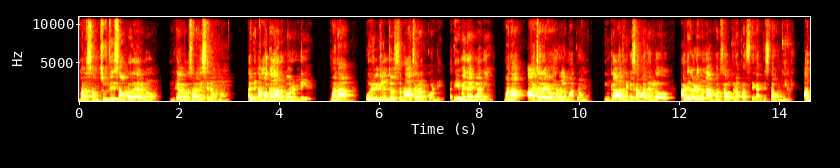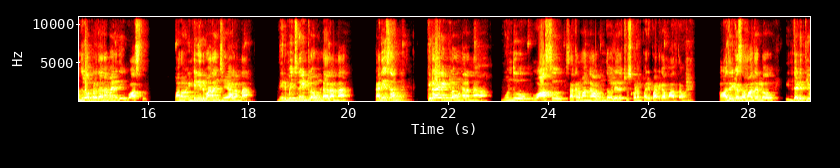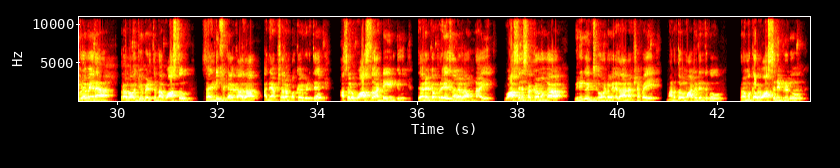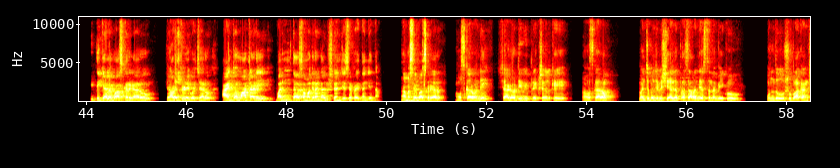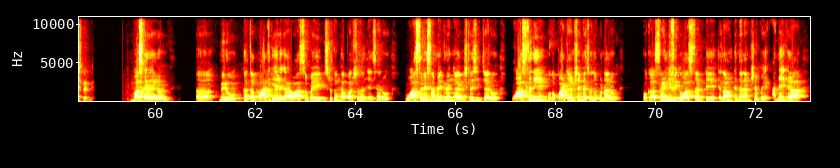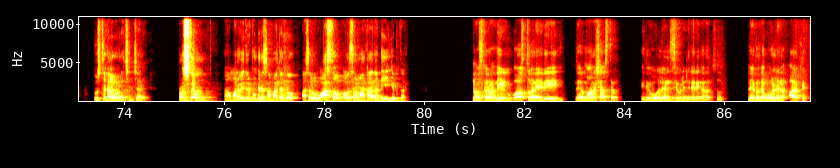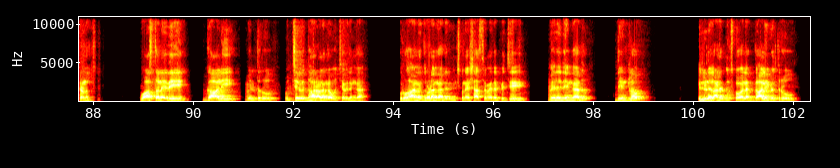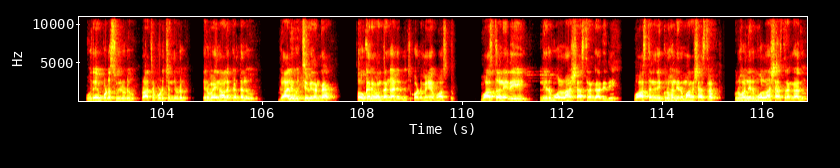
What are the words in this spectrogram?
మన సంస్కృతి సాంప్రదాయాలను ఇంకా కొనసాగిస్తూనే ఉన్నాం. అవి నమ్మకాలు అనుకోనండి. మన పూర్వీకుల నుంచి వస్తున్న ఆచారం అనుకోండి. అదేమైనా కానీ మన ఆచార వ్యవహారాలు మాత్రం ఇంకా ఆధునిక సమాజంలో అడుగడుగునా కొనసాగుతున్న పరిస్థితి కనిపిస్తూ ఉంది. అందులో ప్రధానమైనది వాస్తు. మనం ఇంటి నిర్మాణం చేయాలన్నా నిర్మించిన ఇంట్లో ఉండాలన్నా కనీసం కిరాయి ఇంట్లో ఉండాలన్నా ముందు వాస్తు సక్రమంగా ఉందో లేదో చూసుకోవడం పరిపాటిగా మారుతా ఉంది. ఆధునిక సమాజంలో ఇంతటి తీవ్రమైన ప్రభావం చూపెడుతున్న వాస్తు సైంటిఫికా కాదా అనే అంశాలను పక్కకు పెడితే అసలు వాస్తు అంటే ఏంటి? దాని యొక్క ప్రయోజనాలు ఎలా ఉన్నాయి? వాస్తుని సక్రమంగా వినియోగించుకోవడం ఎలా అనే అంశంపై మనతో మాట్లాడేందుకు ప్రముఖ వాస్తు నిపుణులు ఇటికేల భాస్కర్ గారు షాడో స్టూడియోకి వచ్చారు. ఆయనతో మాట్లాడి మరింత సమగ్రంగా విశ్లేషణ చేసే ప్రయత్నం చేద్దాం. నమస్తే భాస్కర్ గారు. నమస్కారం అండి. షాడో టీవీ ప్రేక్షకులకి నమస్కారం. మంచి మంచి విషయాలను ప్రసారం చేస్తున్న మీకు ముందు శుభాకాంక్షలు అండి భాస్కర్ గారు మీరు గత పాతికేళ్ళుగా వాస్తుపై విస్తృతంగా పరిశోధన చేశారు వాస్తుని సమగ్రంగా విశ్లేషించారు వాస్తుని ఒక పాఠ్యాంశంగా చదువుకున్నారు. ఒక సైంటిఫిక్ వాస్తు అంటే ఎలా ఉంటుందనే అంశంపై అనేక పుస్తకాలు కూడా రచించారు. ప్రస్తుతం మనం ఎదుర్కొంటున్న సమాజంలో అసలు వాస్తు అవసరమా కాదంటే ఏం చెప్తారు? నమస్కారం అండి. వాస్తు అనేది నిర్మాణ శాస్త్రం. ఇది ఓల్డ్ అండ్ సివిల్ ఇంజనీరింగ్ అనొచ్చు. లేకుంటే ఓల్డెన్ ఆర్కిటెక్చర్ అనొచ్చు వాస్తు అనేది గాలి వెలుతురు వచ్చే ధారాళంగా వచ్చే విధంగా గృహాన్ని దృఢంగా నిర్మించుకునే శాస్త్రమే తప్పించి వేరేదేం కాదు. దీంట్లో ఇల్లుని ఎలా నిర్మించుకోవాలి? గాలి వెలుతురు ఉదయం పూట సూర్యుడు రాత్రిపూట చంద్రుడు ఇరవై నాలుగు గంటలు గాలి వచ్చే విధంగా సౌకర్యవంతంగా నిర్మించుకోవడమే వాస్తు. వాస్తు అనేది నిర్మూలన శాస్త్రం కాదు ఇది. వాస్తు అనేది గృహ నిర్మాణ శాస్త్రం. గృహ నిర్మూలన శాస్త్రం కాదు.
